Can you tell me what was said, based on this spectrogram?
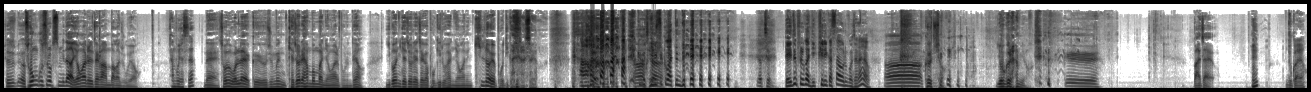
저, 송구스럽습니다. 영화를 제가 안 봐가지고요. 안 보셨어요? 네. 저는 원래 그 요즘은 계절에 한 번만 영화를 보는데요. 이번 계절에 제가 보기로 한 영화는 킬러의 보디가드라서요. 아, 그거 재밌을 것 같은데. 여튼. 데드풀과 닉퓨리가 싸우는 거잖아요. 아, 그렇죠. 욕을 하며. 그, 맞아요. 응? 누가요?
